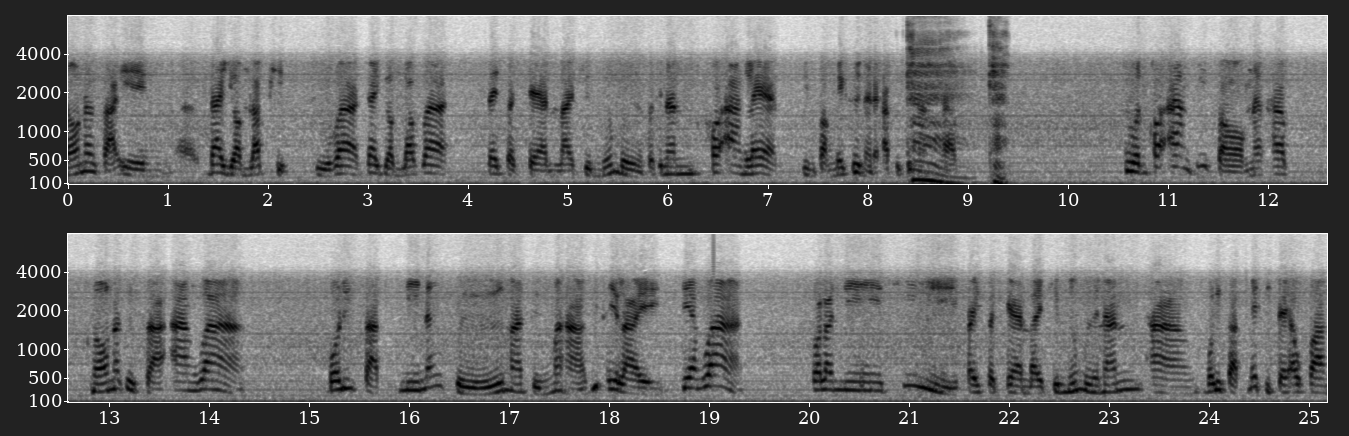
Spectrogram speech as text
น้องนักศึกษาเองได้ยอมรับผิด คือว่าได้ยอมรับว่า ได้สแกนลายพิมพ์นิ้วมือ เพราะฉะนั้นข้ออ้างแรกจึงฟังไม่ขึ้นนะครับทุกค่ะท่านครับค่ะส่วนข้ออ้างที่สองนะครับ น้องนักศึกษาอ้างว่า บริษัทมีหนังสือมาถึงมหาวิทยาลัย แจ้งว่ากรณีที่ไปสแกนลายพิมพ์นิ้วมือนั้น ทางบริษัทไม่ติดใจเอาความ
